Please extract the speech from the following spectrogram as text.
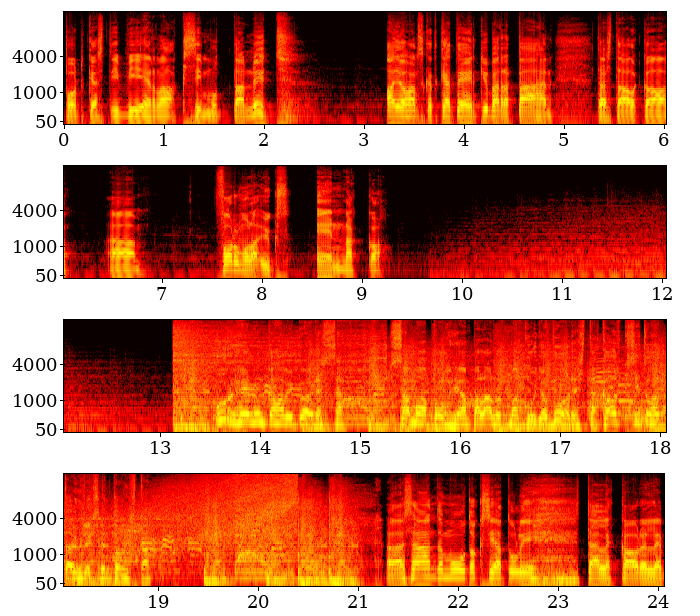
podcastin vieraaksi, mutta nyt ajohanskat käteen, kypärä päähän. Tästä alkaa ää, Formula 1 ennakko. Urheilun kahvipöydässä. Sama pohjaan palannut maku jo vuodesta 2019. Sääntömuutoksia tuli tälle kaudelle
